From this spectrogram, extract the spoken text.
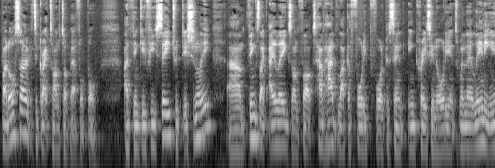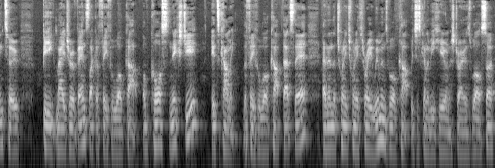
but also it's a great time to talk about football. I think if you see traditionally, um, things like A Leagues on Fox have had like a 40 40% increase in audience when they're leaning into big major events like a FIFA World Cup. Of course, next year it's coming, the FIFA World Cup, that's there. And then the 2023 Women's World Cup, which is going to be here in Australia as well. So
